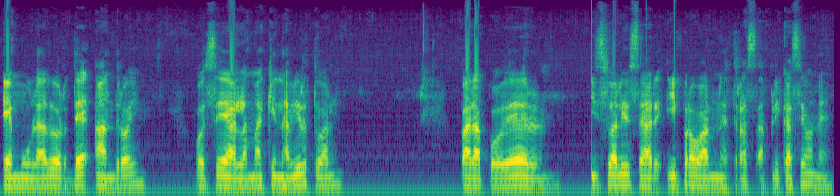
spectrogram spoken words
emulador de Android o sea la máquina virtual para poder visualizar y probar nuestras aplicaciones.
